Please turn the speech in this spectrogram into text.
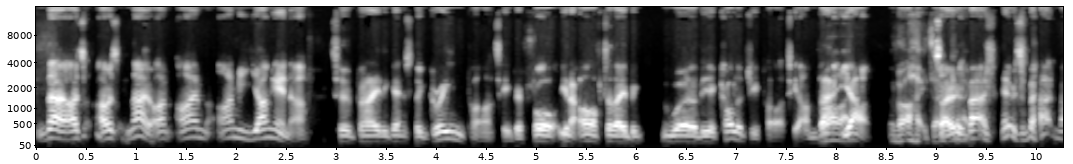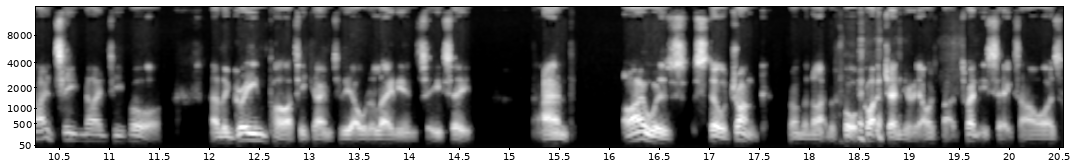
No, I was, I was no. I'm I'm I'm young enough to played against the Green Party before, you know, after they were the Ecology Party. I'm that right. young. Right. So it, was about, it was about 1994. And the Green Party came to the old Alanian CC. And I was still drunk from the night before, quite genuinely. I was about 26. I was,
